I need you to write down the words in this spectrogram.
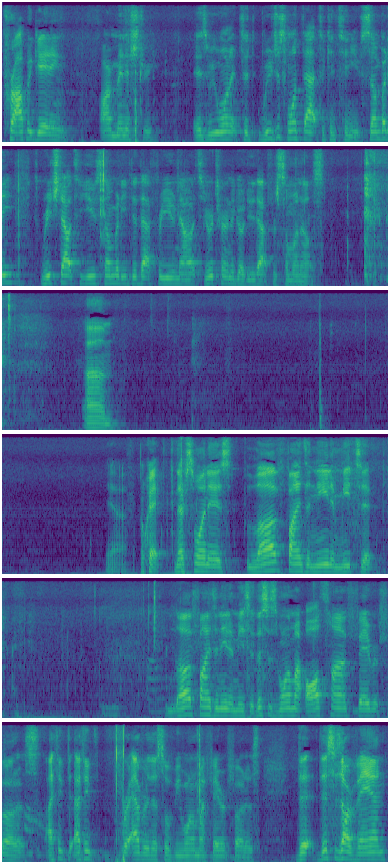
propagating our ministry is we want it to we just want that to continue. Somebody reached out to you somebody did that for you now it's your turn to go do that for someone else. Um, yeah. Okay next one is love finds a need and meets it. Love finds a need and meets it. This is one of my all-time favorite photos. I think i think forever this will be one of my favorite photos. The, this is our van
